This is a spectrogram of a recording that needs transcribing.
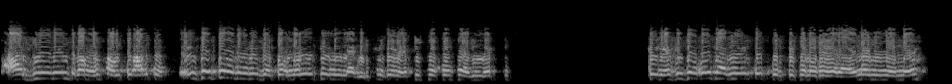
ayer entramos al cuarto. Ese cuadro desde cuando lo tiene la Virgen tenía sus ojos abiertos. Tenía sus ojos abiertos porque lo regalaron a mi mamá.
